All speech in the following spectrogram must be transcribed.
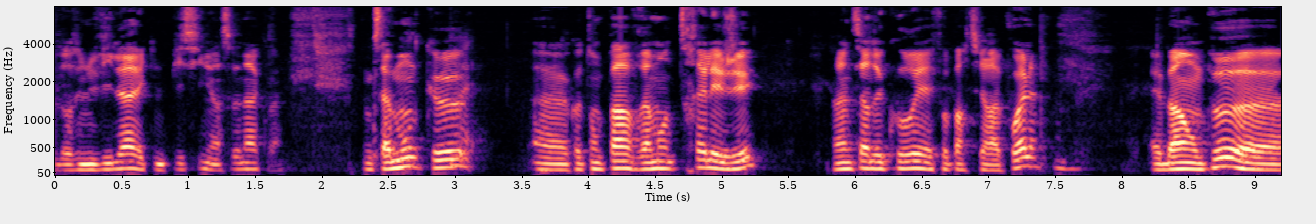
dans une villa avec une piscine et un sauna quoi. Donc ça montre que ouais quand on part vraiment très léger, rien ne sert de courir, il faut partir à poil. Eh ben on peut euh,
